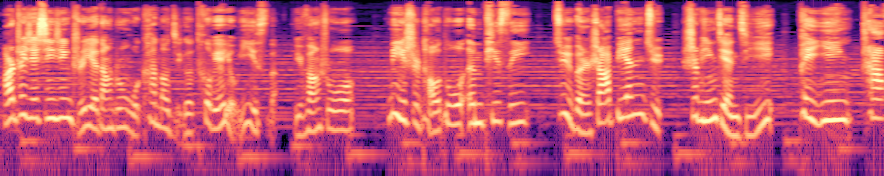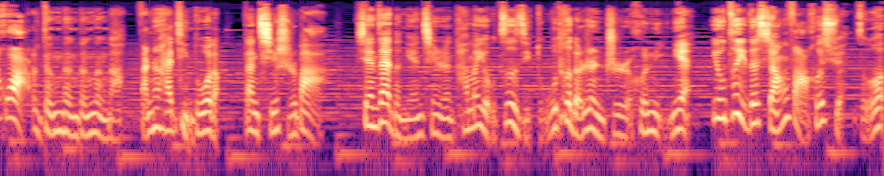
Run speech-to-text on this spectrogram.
而这些新兴职业当中，我看到几个特别有意思的，比方说密室逃脱 NPC、剧本杀编剧、视频剪辑、配音、插画等等等等的，反正还挺多的。但其实吧，现在的年轻人他们有自己独特的认知和理念，有自己的想法和选择。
